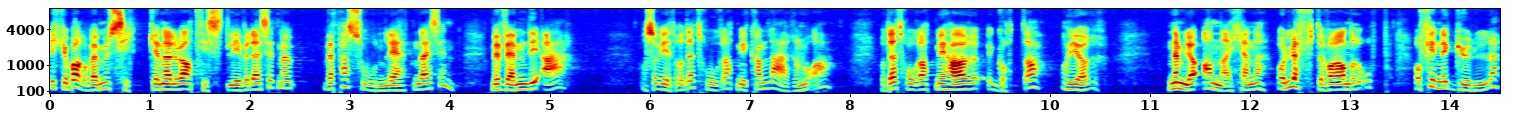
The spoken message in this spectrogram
Ikke bare ved musikken eller ved artistlivet deres, men ved personligheten deres, med hvem de er osv. Det tror jeg at vi kan lære noe av. Og det tror jeg at vi har godt av å gjøre. Nemlig å anerkjenne og løfte hverandre opp og finne gullet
